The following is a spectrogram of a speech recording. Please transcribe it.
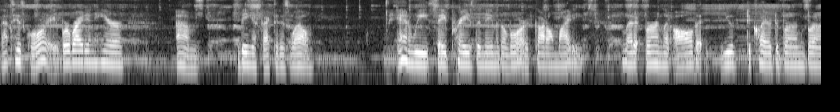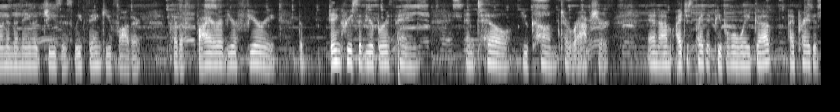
That's His glory. We're right in here, um, being affected as well and we say, Praise the name of the Lord, God Almighty. Let it burn. Let all that you've declared to burn, burn in the name of Jesus. We thank you, Father, for the fire of your fury, the increase of your birth pains until you come to rapture. And um, I just pray that people will wake up. I pray that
